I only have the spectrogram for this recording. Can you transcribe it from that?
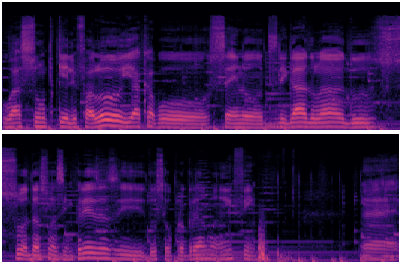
o assunto que ele falou e acabou sendo desligado lá do, sua, das suas empresas e do seu programa, enfim. É,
